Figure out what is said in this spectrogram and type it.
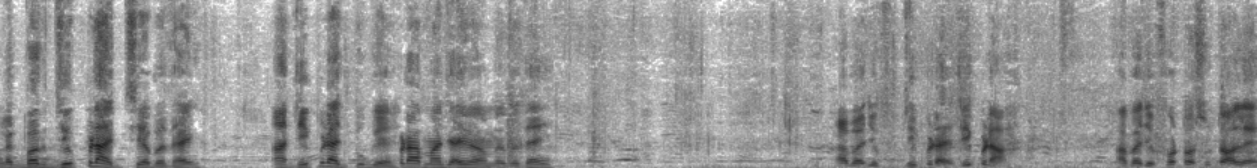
લગભગ જીપડા જ છે બધાય. આ જીપડા જ પૂગે. જીપડામાં જ આવ્યા અમે બધા આ બાજુ જીપડા જીપડા આ બાજુ ફોટો શૂટ આલે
